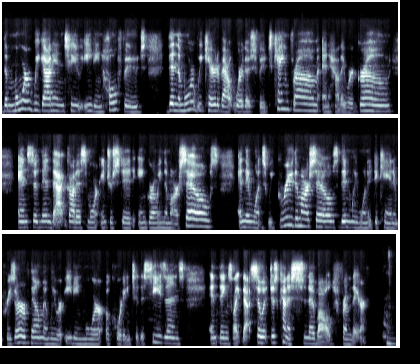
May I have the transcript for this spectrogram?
the more we got into eating whole foods, then the more we cared about where those foods came from and how they were grown and so then that got us more interested in growing them ourselves. And then once we grew them ourselves, then we wanted to can and preserve them. And we were eating more according to the seasons and things like that. So it just kind of snowballed from there. Mm.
